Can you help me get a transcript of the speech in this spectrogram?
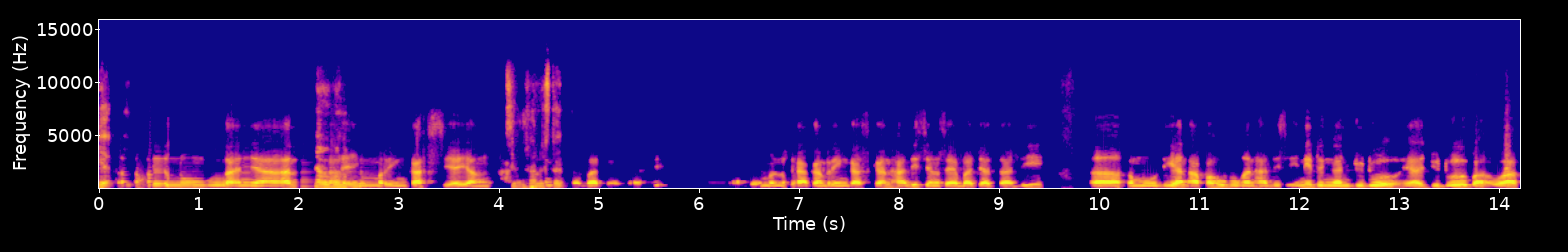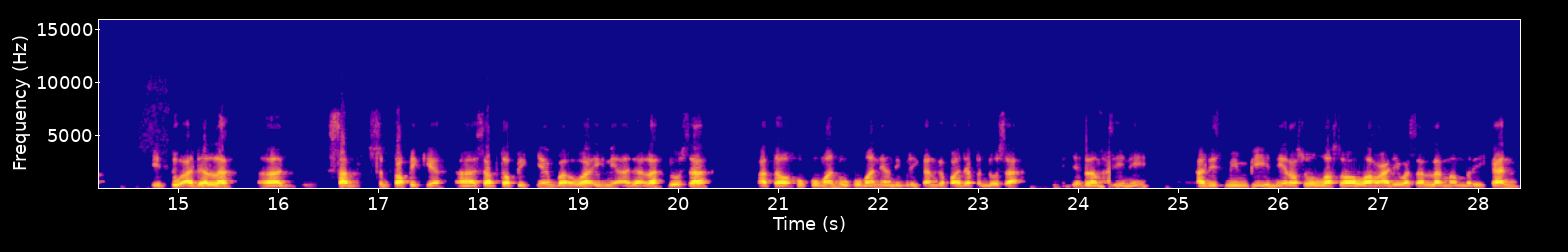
Ya. Menunggu pertanyaan, saya ingin meringkas ya yang kita baca tadi saya akan ringkaskan hadis yang saya baca tadi. Uh, kemudian apa hubungan hadis ini dengan judul ya? Judul bahwa itu adalah uh, sub subtopik ya. Uh, subtopiknya bahwa ini adalah dosa atau hukuman-hukuman yang diberikan kepada pendosa. Jadi dalam hadis ini, hadis mimpi ini Rasulullah Shallallahu Alaihi Wasallam memberikan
